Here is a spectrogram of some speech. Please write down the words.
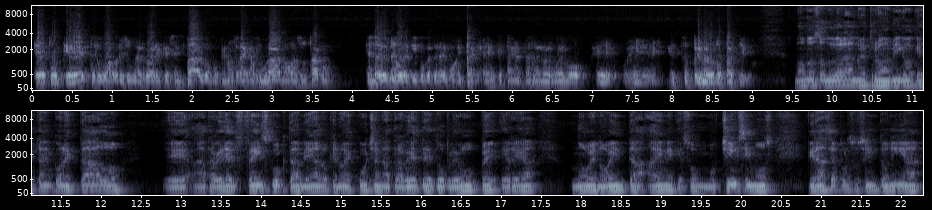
eh, porque este jugador hizo un error hay que sentarlo, porque no traen a fulano, nos asustamos. Ese es el mejor equipo que tenemos y es el que está en el terreno de juego eh, eh, estos primeros dos partidos. Vamos a saludar a nuestros amigos que están conectados eh, a través del Facebook, también a los que nos escuchan a través de WPRA 990 AM, que son muchísimos. Gracias por su sintonía.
